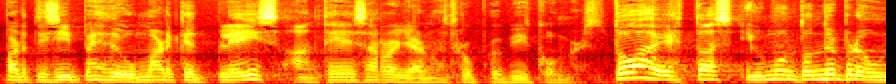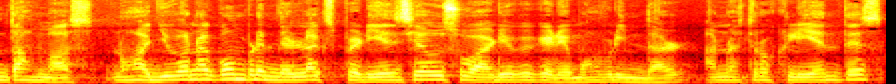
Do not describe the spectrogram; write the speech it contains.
partícipes de un marketplace antes de desarrollar nuestro propio e-commerce. Todas estas y un montón de preguntas más nos ayudan a comprender la experiencia de usuario que queremos brindar a nuestros clientes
